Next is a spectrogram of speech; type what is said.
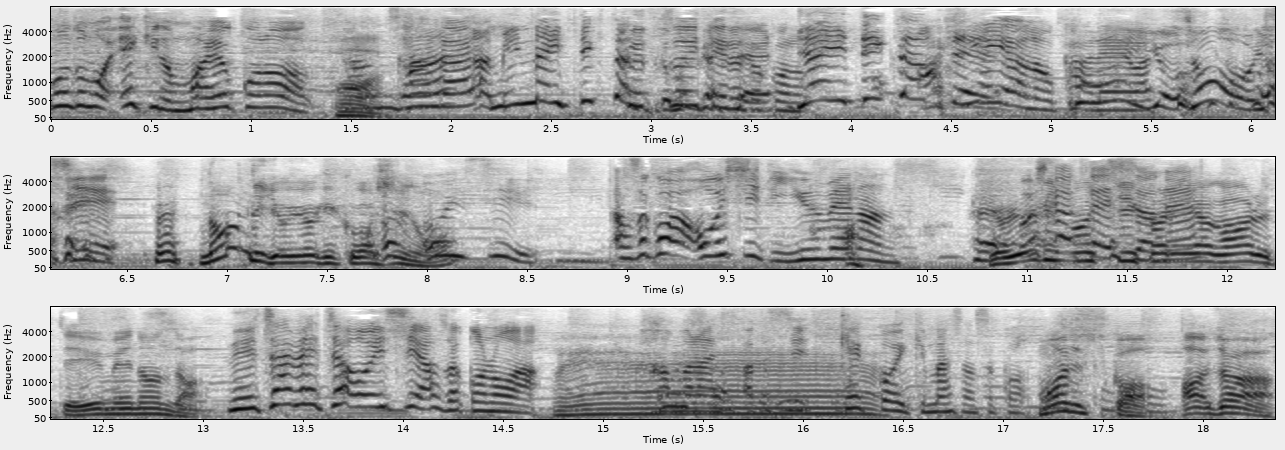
本当もう駅の真横のはい。3階？あみんな行ってきたんですか。くっついてるところ。いや行ってきたアって。ヒリアのカレーは超美味しい。え、なんで代々木詳しいの？美味しい。あそこは美味しいって有名なんです。代々木美味しかったの美味しいですよね。カレー屋があるって有名なんだ。めちゃめちゃ美味しいあそこのはハマらない私結構行きましたあそこ。マジっすか？あ、じゃあ、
